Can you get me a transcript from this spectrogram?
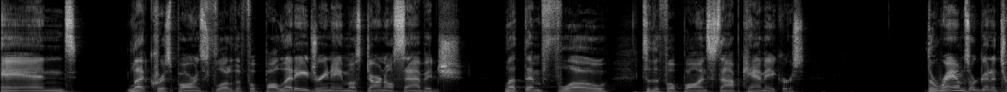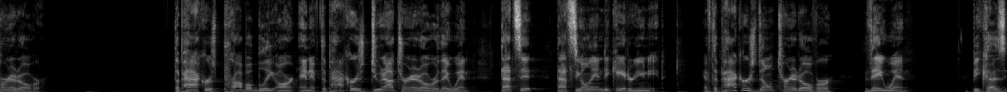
and let Krys Barnes flow to the football. Let Adrian Amos, Darnell Savage, let them flow to the football and stop Cam Akers. The Rams are going to turn it over. The Packers probably aren't. And if the Packers do not turn it over, they win. That's it. That's the only indicator you need. If the Packers don't turn it over, they win. Because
